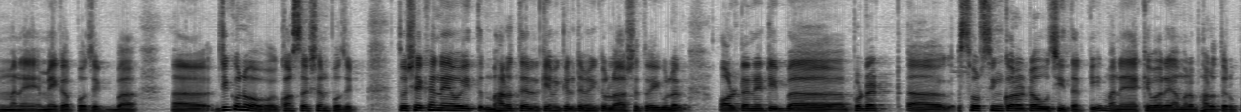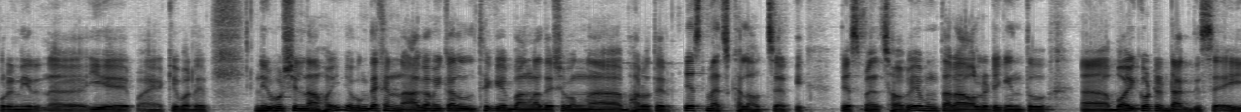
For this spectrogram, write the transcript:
মানে মেগা প্রজেক্ট বা যে কোনো কনস্ট্রাকশন প্রজেক্ট তো সেখানে ওই ভারতের কেমিক্যাল টেমিক্যালগুলো আসে, তো এগুলোর অল্টারনেটিভ প্রোডাক্ট সোর্সিং করাটা উচিত আর কি। মানে একেবারে আমরা ভারতের উপরে ইয়ে একেবারে নির্ভরশীল না হই। এবং দেখেন, আগামীকাল থেকে বাংলাদেশ এবং ভারতের টেস্ট ম্যাচ খেলা হচ্ছে আর কি। টেস্ট ম্যাচ হবে এবং তারা অলরেডি কিন্তু বয়কটের ডাক দিছে এই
